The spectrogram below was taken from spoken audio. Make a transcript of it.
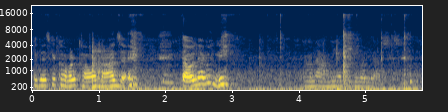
যদি আজকে খাবার খাওয়া না যায় তাহলে আমি নেই। তাহলে আমি আর বাড়ি আসছি।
